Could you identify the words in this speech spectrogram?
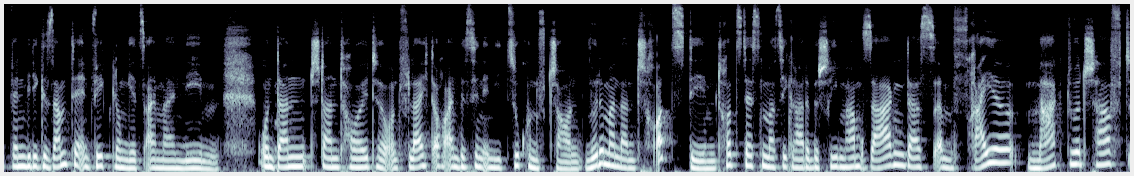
Wenn wir die gesamte Entwicklung jetzt einmal nehmen und dann Stand heute und vielleicht auch ein bisschen in die Zukunft schauen, würde man dann trotzdem, trotz dessen, was Sie gerade beschrieben haben, sagen, dass ähm, freie Marktwirtschaft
